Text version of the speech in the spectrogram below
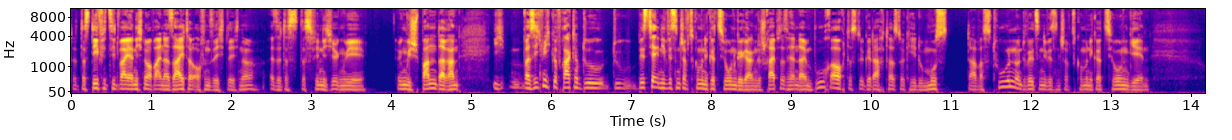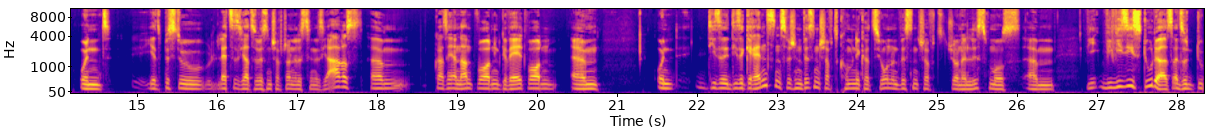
das Defizit war ja nicht nur auf einer Seite offensichtlich, ne? Also das, das finde ich irgendwie irgendwie spannend daran. Ich, was ich mich gefragt habe, du, du bist ja in die Wissenschaftskommunikation gegangen. Du schreibst das ja in deinem Buch auch, dass du gedacht hast, okay, du musst da was tun und du willst in die Wissenschaftskommunikation gehen. Und jetzt bist du letztes Jahr zur Wissenschaftsjournalistin des Jahres ähm, quasi ernannt worden, gewählt worden. Ähm, und diese, diese Grenzen zwischen Wissenschaftskommunikation und Wissenschaftsjournalismus, ähm, wie, wie, wie, siehst du das? Also du,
